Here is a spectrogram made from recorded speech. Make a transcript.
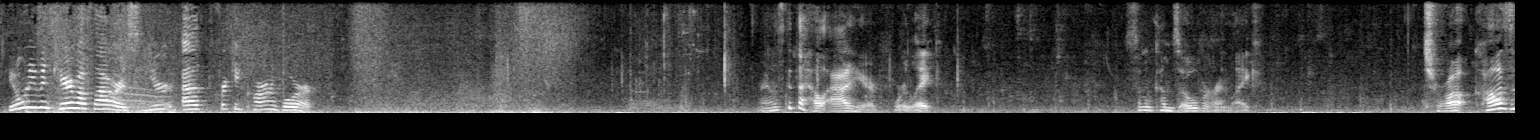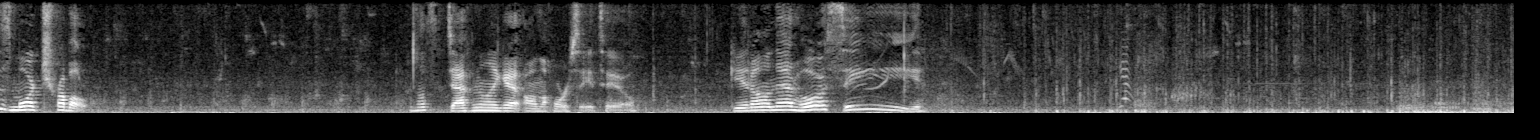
You don't even care about flowers. You're a freaking carnivore. Alright, let's get the hell out of here before, like, someone comes over and, like, causes more trouble. Let's definitely get on the horsey, too. Get on that horsey!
